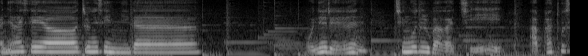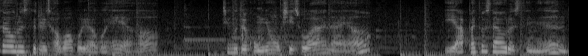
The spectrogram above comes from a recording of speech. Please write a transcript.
안녕하세요. 쫑이새입니다. 오늘은 친구들과 같이 아파토사우루스를 접어보려고 해요. 친구들 공룡 혹시 좋아하나요? 이 아파토사우루스는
